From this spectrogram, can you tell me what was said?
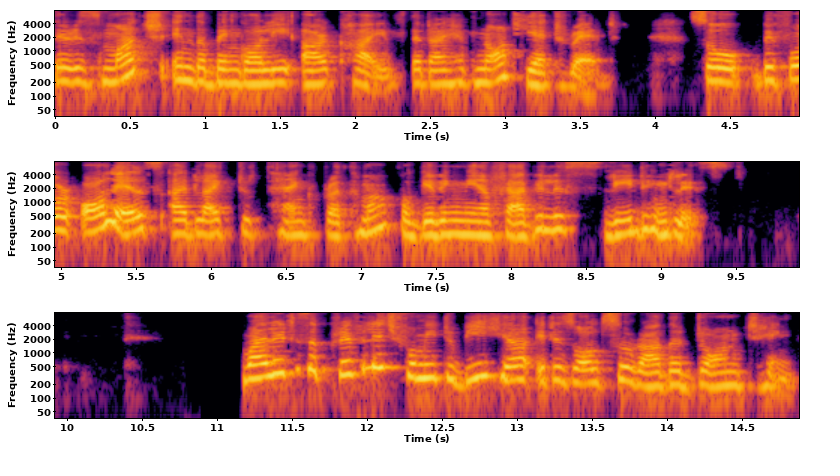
there is much in the Bengali archive that I have not yet read. So before all else, I'd like to thank Prathama for giving me a fabulous reading list. While it is a privilege for me to be here, it is also rather daunting.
